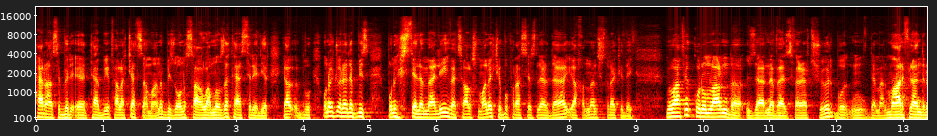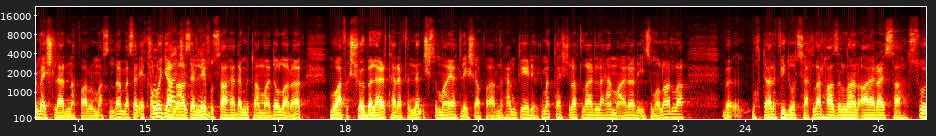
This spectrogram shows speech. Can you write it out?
hər hansı bir e, təbii fəlakət zamanı biz onu sağlamlığımıza təsir eləyir. Ya ona görə də biz bunu hiss eləməliyik və çalışmalıyıq ki, bu proseslərdə yaxından iştirak edək. Müvafiq qurumların da üzərinə vəzifələr düşür. Bu deməli maarifləndirmə işlərinin aparılmasında, məsələn, Ekologiya Nazirliyi bu sahədə mütəmadi olaraq müvafiq şöbələri tərəfindən ictimaiyyətlə iş aparılır. Həm qeyri-hökumət təşkilatları ilə, həm ayrı-ayrı icmalarla və müxtəlif video çəxlər hazırlanır ayrı-ayrı su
